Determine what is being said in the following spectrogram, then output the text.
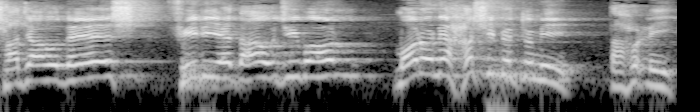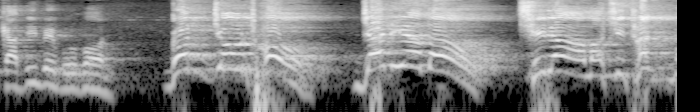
সাজাও দেশ, ফিরিয়ে দাও জীবন, মরণে হাসিবে তুমি, তাহলেই কাঁদিবে ভুবন। গর্জ উঠো জানিয়ে দাও ছিলাম আছি থাকব,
